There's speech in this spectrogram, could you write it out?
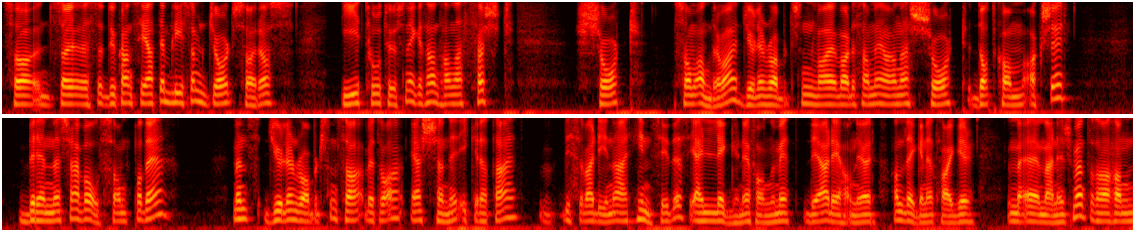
så, så, så du kan si at det blir som George Soros i 2000. ikke sant? Han er først short som andre var. Julian Robertson var, var det samme. Ja, han er short dotcom-aksjer. Brenner seg voldsomt på det. Mens Julian Robertson sa vet du hva, jeg skjønner ikke dette her. Disse verdiene er hinsides. Jeg legger ned fondet mitt. Det er det han gjør. Han legger ned Tiger Management. Altså han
